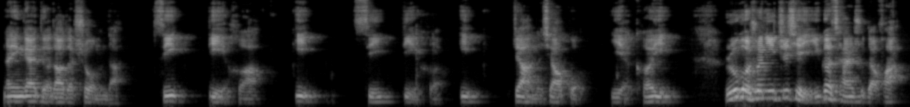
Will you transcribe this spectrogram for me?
那应该得到的是我们的 C、D 和 E，C、D 和 E 这样的效果。也可以。如果说你只写一个参数的话，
